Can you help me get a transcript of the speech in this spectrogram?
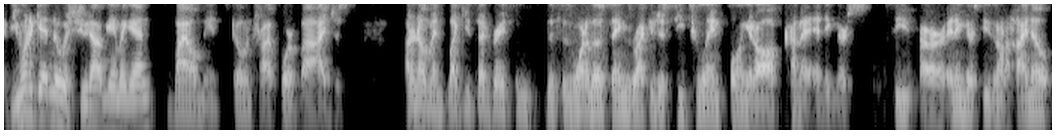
if you want to get into a shootout game again, by all means, go and try for it. But I just, I don't know, man. Like you said, Grayson, this is one of those things where I could just see Tulane pulling it off, kind of ending their se- or ending their season on a high note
